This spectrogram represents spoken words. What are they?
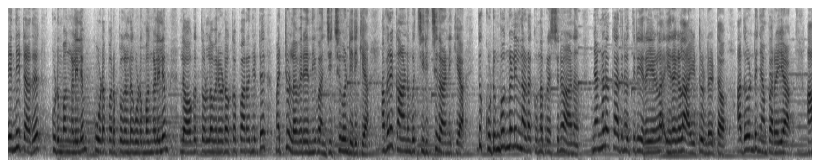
എന്നിട്ടത് കുടുംബങ്ങളിലും കൂടപ്പിറപ്പുകളുടെ കുടുംബങ്ങളിലും ലോകത്തുള്ളവരോടൊക്കെ പറഞ്ഞിട്ട് മറ്റുള്ളവരെ നീ വഞ്ചിച്ചുകൊണ്ടിരിക്കുക. അവരെ കാണുമ്പോൾ ചിരിച്ചു കാണിക്കുക. ഇത് കുടുംബങ്ങളിൽ നടക്കുന്ന പ്രശ്നമാണ്. ഞങ്ങളൊക്കെ അതിനൊത്തിരി ഇരകള ഇരകളായിട്ടുണ്ട് കേട്ടോ. അതുകൊണ്ട് ഞാൻ പറയാം ആ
